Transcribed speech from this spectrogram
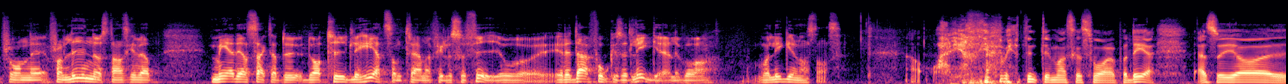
från, från Linus där han skriver att media har sagt att du, du har tydlighet som tränarfilosofi och är det där fokuset ligger eller vad, var ligger det någonstans? Ja, jag vet inte hur man ska svara på det. Alltså jag,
